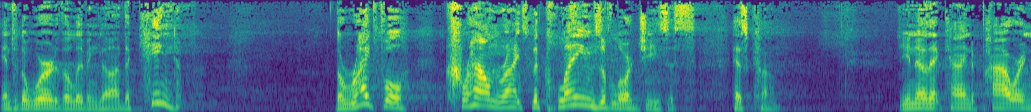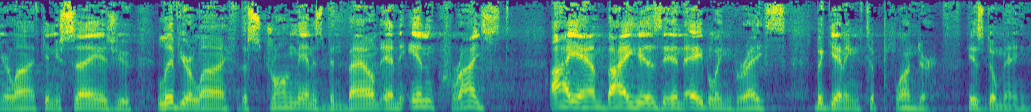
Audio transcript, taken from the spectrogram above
and to the Word of the living God. The kingdom, the rightful crown rights, the claims of Lord Jesus has come. Do you know that kind of power in your life? Can you say as you live your life, the strong man has been bound and in Christ I am by His enabling grace beginning to plunder His domain.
